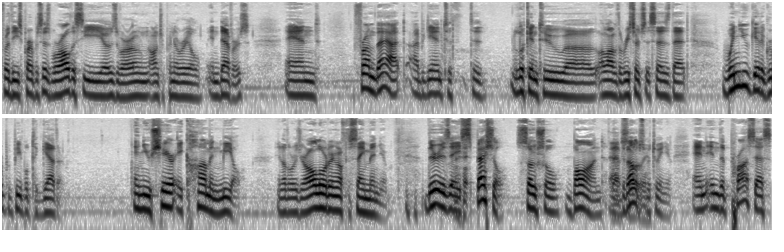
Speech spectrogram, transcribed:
for these purposes. We're all the CEOs of our own entrepreneurial endeavors. And from that, I began to, to look into uh, a lot of the research that says that when you get a group of people together and you share a common meal, in other words, you're all ordering off the same menu, there is a special social bond that develops between you. And in the process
